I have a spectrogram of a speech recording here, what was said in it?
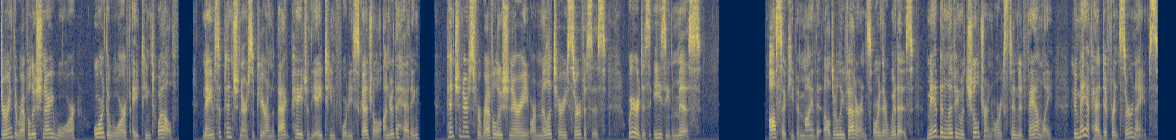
during the Revolutionary War or the War of 1812. Names of pensioners appear on the back page of the 1840 schedule under the heading Pensioners for Revolutionary or Military Services, where it is easy to miss. Also keep in mind that elderly veterans or their widows may have been living with children or extended family who may have had different surnames.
